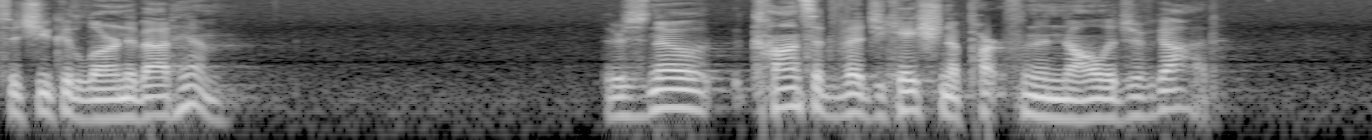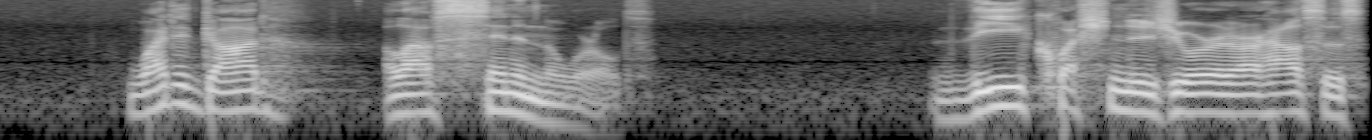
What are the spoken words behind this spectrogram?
So that you could learn about Him. There's no concept of education apart from the knowledge of God. Why did God allow sin in the world? The question du jour at our house is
